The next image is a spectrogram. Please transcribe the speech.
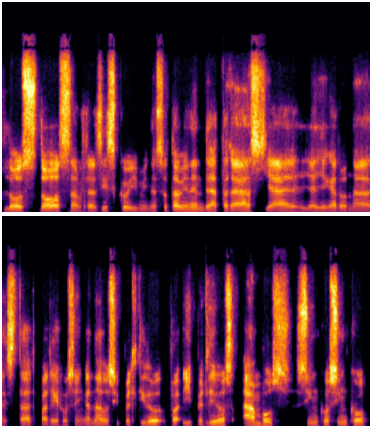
los dos, San Francisco y Minnesota, vienen de atrás, ya, ya llegaron a estar parejos en ganados y, perdido, y perdidos, ambos 5-5.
